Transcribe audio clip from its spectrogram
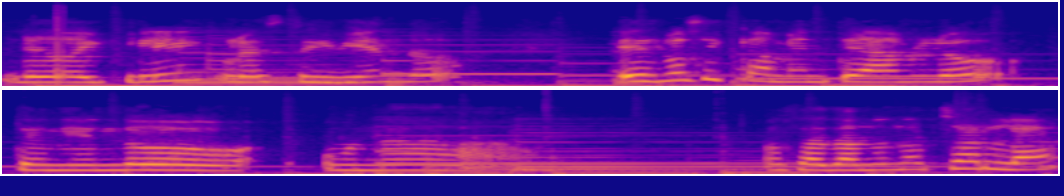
Le doy clic, lo estoy viendo. Es básicamente AMLO teniendo una, o sea, dando una charla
